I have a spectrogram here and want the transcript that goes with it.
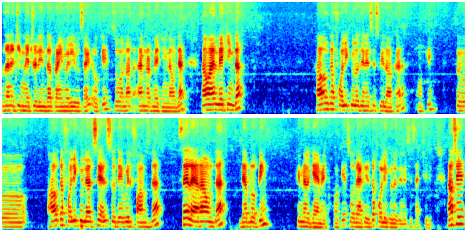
genetic material in the primary oocyte. Okay. So not I'm not making now that. Now I'm making the how the folliculogenesis will occur. Okay. So how the follicular cells, so they will form the cell around the developing female gamete. Okay, so that is the folliculogenesis actually. Now say,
